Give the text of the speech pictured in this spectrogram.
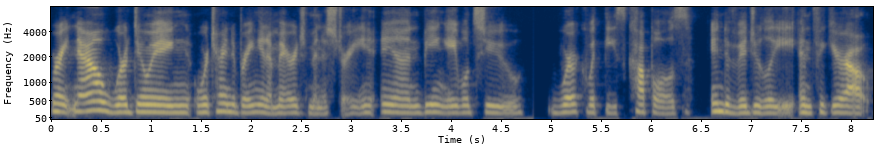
right now we're doing we're trying to bring in a marriage ministry and being able to work with these couples individually and figure out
